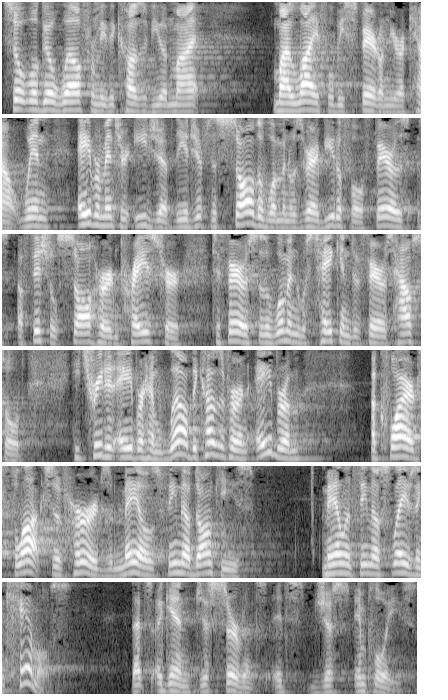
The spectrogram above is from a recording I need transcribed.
So it will go well for me because of you, and my, my life will be spared on your account. When Abram entered Egypt, the Egyptians saw the woman was very beautiful. Pharaoh's officials saw her and praised her to Pharaoh, so the woman was taken to Pharaoh's household. He treated Abraham well because of her, and Abram acquired flocks of herds of males, female donkeys, male and female slaves, and camels. That's, again, just servants, it's just employees.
